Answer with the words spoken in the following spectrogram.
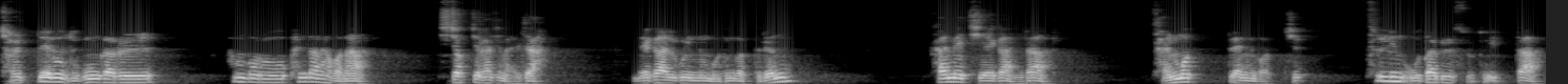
절대로 누군가를 함부로 판단하거나 지적질하지 말자. 내가 알고 있는 모든 것들은 삶의 지혜가 아니라 잘못된 것, 즉 틀린 오답일 수도 있다.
